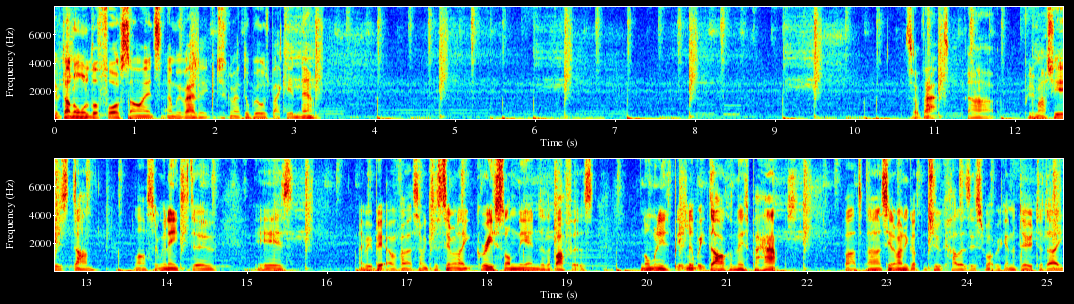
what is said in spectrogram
So we've done all the four sides and we've added, just to add the wheels back in now. So that uh, pretty much is done. Last thing we need to do is maybe a bit of uh, something to simulate grease on the end of the buffers. Normally it's a, little bit dark on this perhaps, but uh, seeing I've only got the two colours, this is what we're going to do today.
